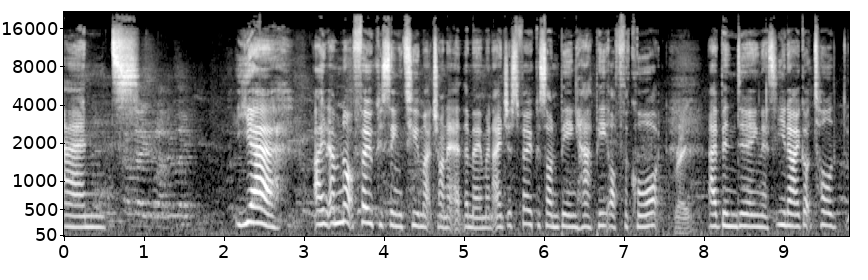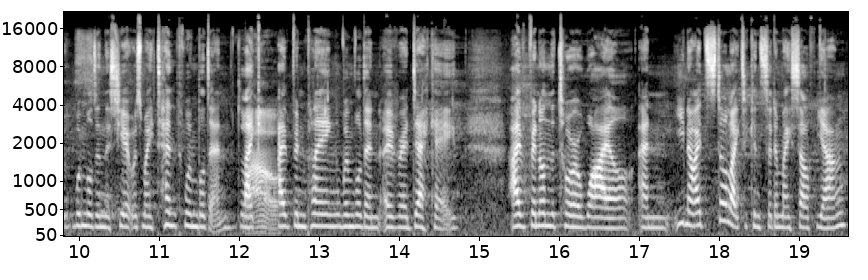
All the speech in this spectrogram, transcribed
and yeah, I, I'm not focusing too much on it at the moment. I just focus on being happy off the court. Right. I've been doing this. You know, I got told Wimbledon this year. It was my tenth Wimbledon. Like Wow. I've been playing Wimbledon over a decade. I've been on the tour a while, and you know, I'd still like to consider myself young.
